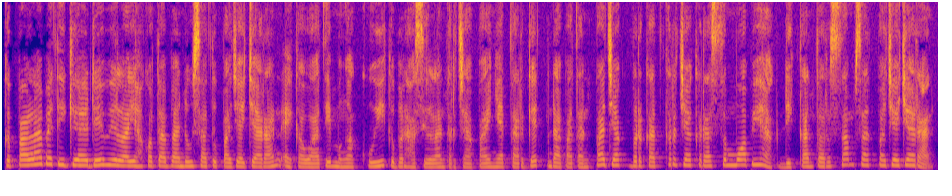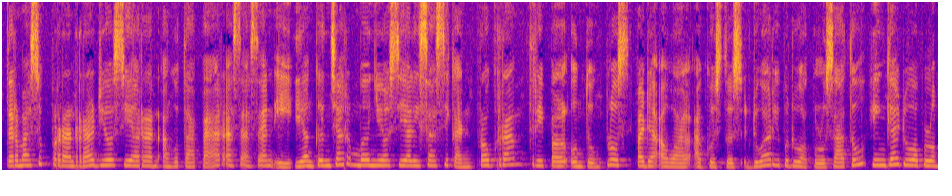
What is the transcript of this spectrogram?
Kepala P3D Wilayah Kota Bandung 1 Pajajaran Ekawati mengakui keberhasilan tercapainya target pendapatan pajak berkat kerja keras semua pihak di kantor Samsat Pajajaran, termasuk peran radio siaran anggota PRSSNI yang gencar menyosialisasikan program Triple Untung Plus pada awal Agustus 2021 hingga 24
